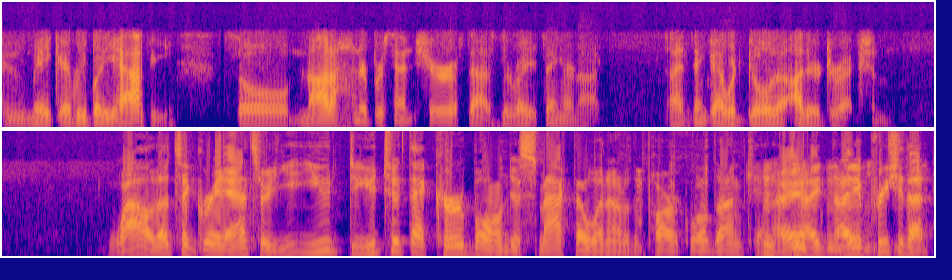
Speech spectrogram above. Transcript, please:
to make everybody happy. So not 100% sure if that's the right thing or not. I think I would go the other direction. Wow, that's a great answer. You you you took that curveball and just smacked that one out of the park. Well done, Ken. I, I, I appreciate that.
